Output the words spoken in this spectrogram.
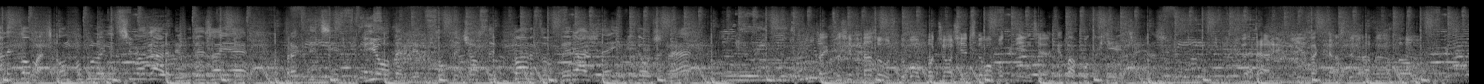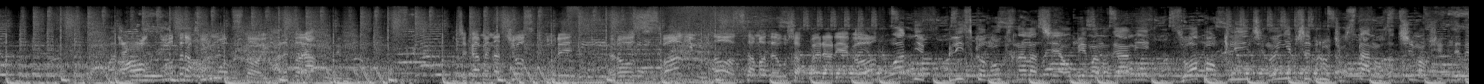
ale zobacz, on w ogóle nie trzyma gardy, uderza je praktycznie z bioder, więc są te ciosy bardzo wyraźne i widoczne. Tutaj co się wydarzyło? Czy to było po ciosie, czy to było potknięcie? Chyba potknięcie też. Ferrari bije za każdym razem w domu. O, tu trafił mocno i Ale trafił. Czekamy na cios, który rozwalił nos Amadeusza Ferrariego. Ładnie blisko nóg znalazł się obiema nogami, złapał klincz, no i nie przewrócił, stanął, zatrzymał się. Gdyby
